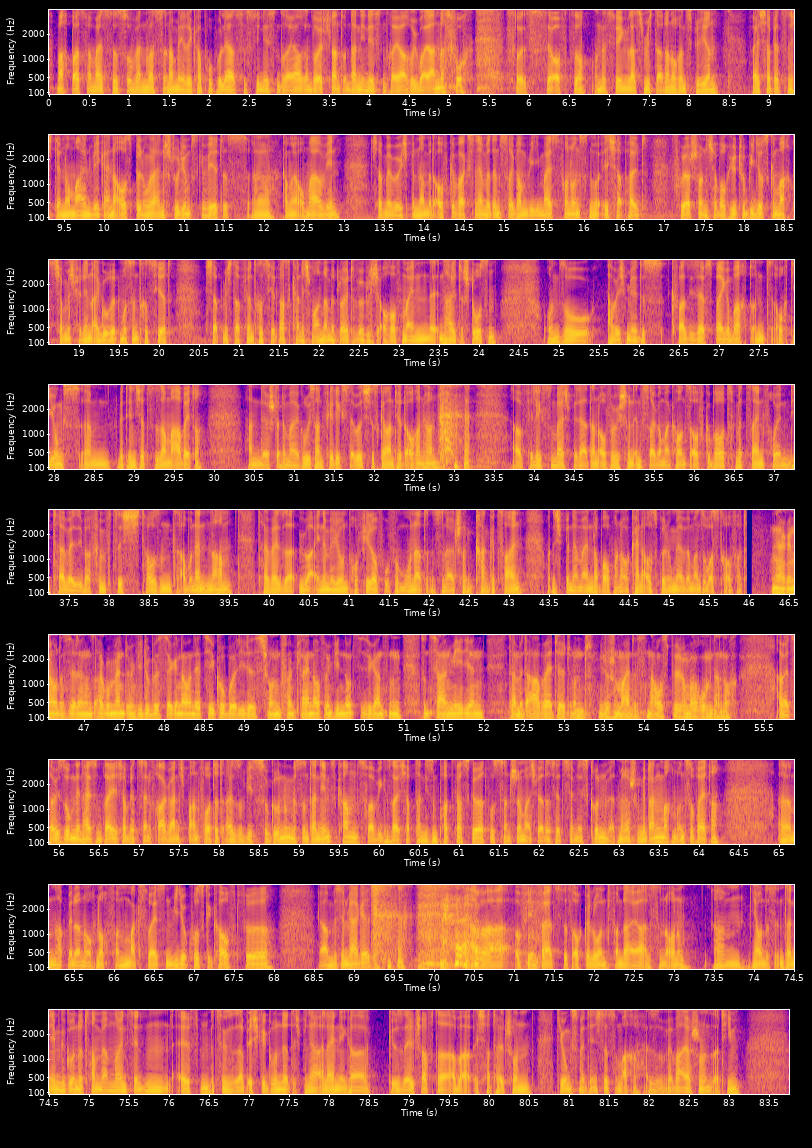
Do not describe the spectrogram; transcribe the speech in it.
machbar ist. Weil meistens so, wenn was in Amerika populär ist, ist die nächsten drei Jahre in Deutschland und dann die nächsten drei Jahre überall anderswo. So ist es sehr oft so. Und deswegen lasse ich mich da dann auch inspirieren weil ich habe jetzt nicht den normalen Weg einer Ausbildung oder eines Studiums gewählt, das äh, kann man ja auch mal erwähnen. Ich habe mir wirklich, bin damit aufgewachsen, ja mit Instagram, wie die meisten von uns, nur ich habe halt früher schon, ich habe auch YouTube-Videos gemacht, ich habe mich für den Algorithmus interessiert, ich habe mich dafür interessiert, was kann ich machen, damit Leute wirklich auch auf meine Inhalte stoßen. Und so habe ich mir das quasi selbst beigebracht und auch die Jungs, ähm, mit denen ich jetzt zusammen arbeite, an der Stelle mal Grüße an Felix, der wird sich das garantiert auch anhören. Aber Felix zum Beispiel, der hat dann auch wirklich schon Instagram-Accounts aufgebaut mit seinen Freunden, die teilweise über 50.000 Abonnenten haben, teilweise über eine Million Profilaufrufe im Monat. Das sind halt schon kranke Zahlen. Und ich bin der Meinung, da braucht man auch keine Ausbildung mehr, wenn man sowas drauf hat. Ja, genau, das ist ja dann das Argument irgendwie, du bist ja genau in der Zielgruppe, die das schon von klein auf irgendwie nutzt, diese ganzen sozialen Medien, damit arbeitet und wie du schon meintest, eine Ausbildung, warum dann noch? Aber jetzt habe ich so um den heißen Brei, ich habe jetzt deine Frage gar nicht beantwortet, also wie es zur Gründung des Unternehmens kam, das war wie gesagt, ich habe dann diesen Podcast gehört, wusste dann schon immer, ich werde das jetzt demnächst gründen, werde mir da schon Gedanken machen und so weiter. Ähm, habe mir dann auch noch von Max Weiß einen Videokurs gekauft für ja, ein bisschen mehr Geld. Aber auf jeden Fall hat sich das auch gelohnt, von daher alles in Ordnung. Ähm, ja, und das Unternehmen gegründet haben wir am 19.11., beziehungsweise habe ich gegründet. Ich bin ja alleiniger Gesellschafter, aber ich hatte halt schon die Jungs, mit denen ich das so mache. Also wir waren ja schon unser Team.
